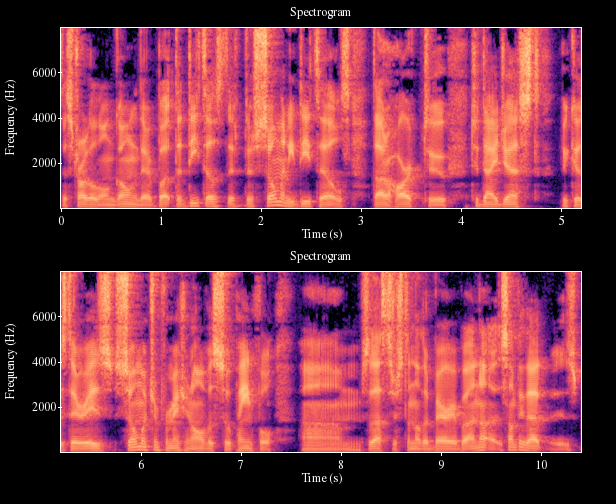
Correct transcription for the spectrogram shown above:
the struggle ongoing there. But the details, there, there's so many details that are hard to to digest because there is so much information, all of it so painful. Um, so that's just another barrier. But another, something that is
